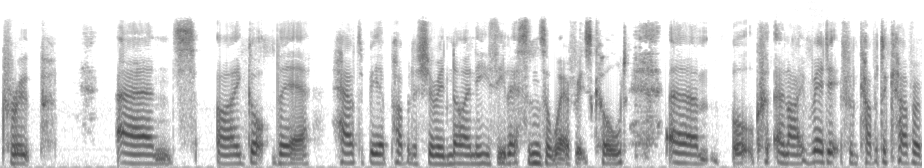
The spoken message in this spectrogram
Group, and I got their How to Be a Publisher in Nine Easy Lessons, or whatever it's called, um, book, and I read it from cover to cover,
